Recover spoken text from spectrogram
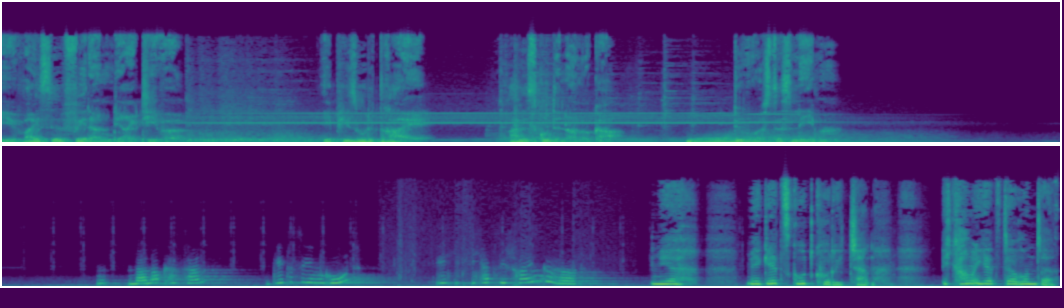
Die Weiße Federn-Direktive. Episode 3. Alles Gute, Nanoka. Du wirst es lieben. Nanoka-san, geht es Ihnen gut? Ich, ich habe Sie schreien gehört. Mir, mir geht's gut, Kurichan. Ich komme jetzt herunter.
